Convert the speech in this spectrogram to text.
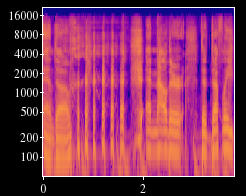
and um, and now they're they're definitely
